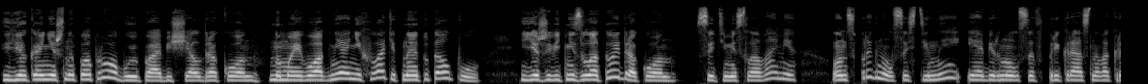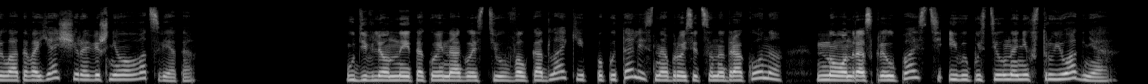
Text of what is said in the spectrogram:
«Я, конечно, попробую», — пообещал дракон, «но моего огня не хватит на эту толпу. Я же ведь не золотой дракон». С этими словами он спрыгнул со стены и обернулся в прекрасного крылатого ящера вишневого цвета. Удивленные такой наглостью волкодлаки попытались наброситься на дракона, но он раскрыл пасть и выпустил на них струю огня.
